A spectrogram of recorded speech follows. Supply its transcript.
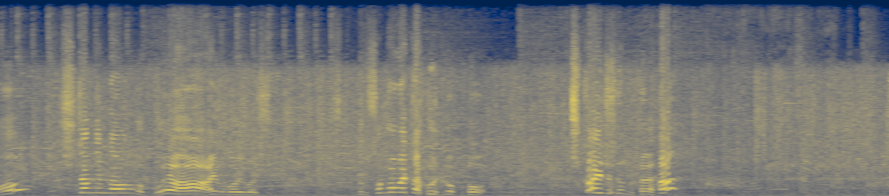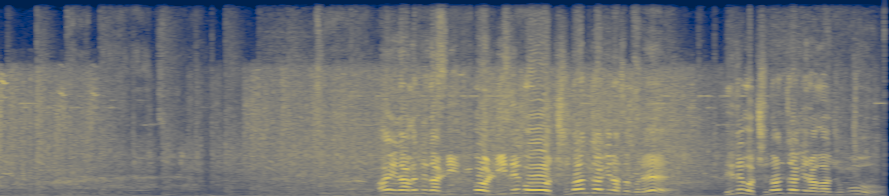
어? 시장님 나오는 거 뭐야? 아니 이거 뭐 이거 성공했다고 이거 뭐 축하해 주는 거야? 아니 나 근데 나 리, 이거 리데거 준환작이라서 그래 리데거 준환작이라 가지고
